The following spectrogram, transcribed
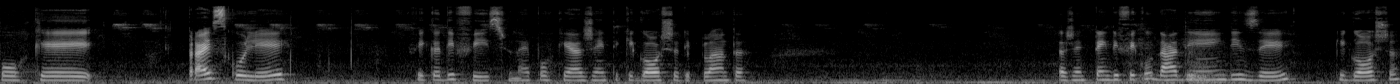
porque para escolher fica difícil, né? Porque a gente que gosta de planta, a gente tem dificuldade em dizer que gosta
